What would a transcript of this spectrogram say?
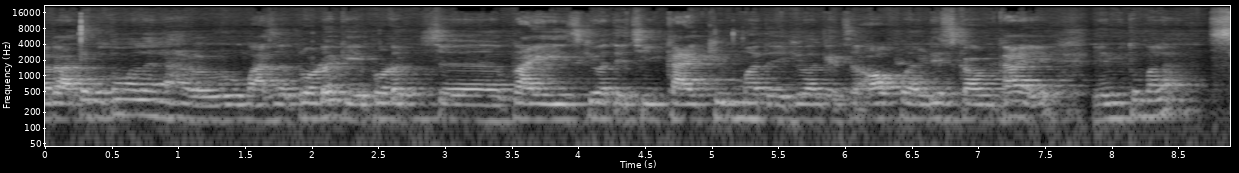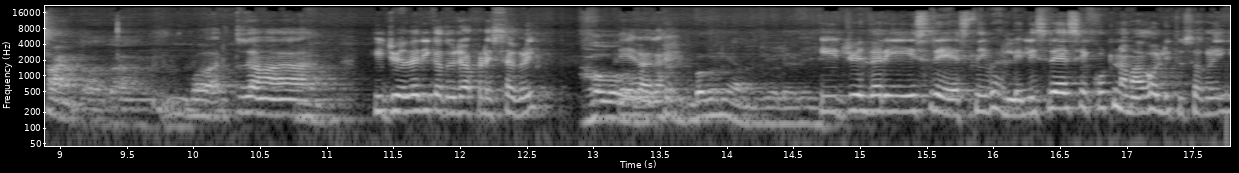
तर आता मी तुम्हाला ना हळूहळू माझं प्रोडक्ट आहे. प्रोडक्टचं प्राईस किंवा त्याची काय किंमत आहे किंवा त्याचं ऑफर डिस्काउंट काय आहे हे मी तुम्हाला सांगतो आता. बर तुझा ही. ज्वेलरी का तुझ्याकडे सगळी? हो हे बघा. बघून घ्या ना ज्वेलरी. ही ज्वेलरी श्रेयसनी भरलेली. श्रेयस हे कुठनं मागवली तू सगळी?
